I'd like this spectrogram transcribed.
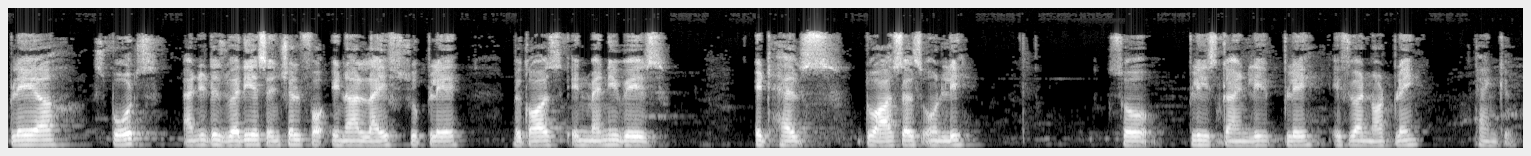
play a sports and it is very essential for in our lives to play because in many ways it helps to ourselves only. So please kindly play if you are not playing. Thank you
